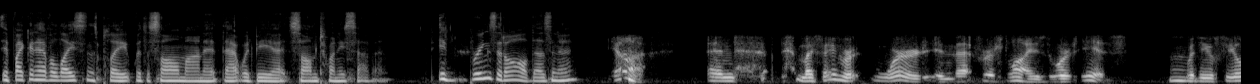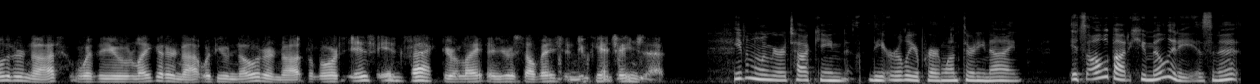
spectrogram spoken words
If I could have a license plate with a psalm on it, that would be at Psalm 27. It brings it all, doesn't it? Yeah. And my favorite word in that first line is the word is. Mm. Whether you feel it or not, whether you like it or not, whether you know it or not, the Lord is in fact your light and your salvation. You can't change that. Even when we were talking the earlier prayer in 139, it's all about humility, isn't it?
